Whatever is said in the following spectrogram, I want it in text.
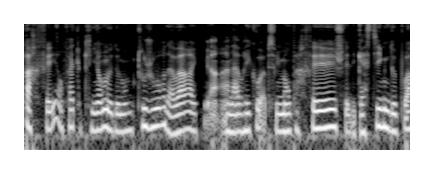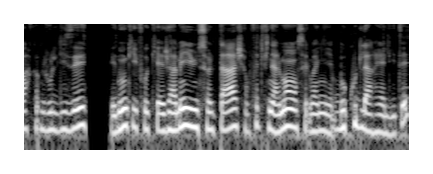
parfaits. En fait, le client me demande toujours d'avoir un abricot absolument parfait. Je fais des castings de poires, comme je vous le disais. Et donc, il faut qu'il n'y ait jamais une seule tâche. Et en fait, finalement, on s'éloigne beaucoup de la réalité.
